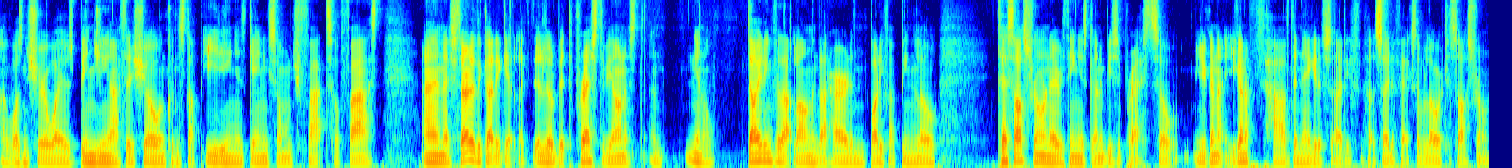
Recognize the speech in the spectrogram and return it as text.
I wasn't sure why I was binging after the show and couldn't stop eating and gaining so much fat so fast. And I started to kind of get like a little bit depressed to be honest. And you know, dieting for that long and that hard and body fat being low, testosterone and everything is going to be suppressed. So you're gonna you're gonna have the negative side side effects of lower testosterone,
